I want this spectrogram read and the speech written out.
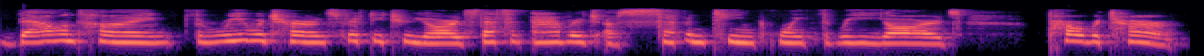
Ballentine, three returns, 52 yards. That's an average of 17.3 yards per return.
